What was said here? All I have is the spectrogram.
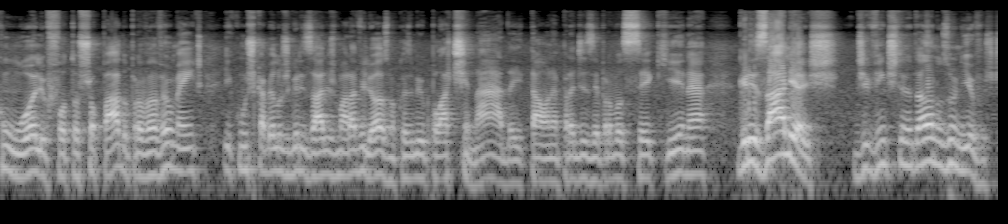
com o olho photoshopado, provavelmente, e com os cabelos grisalhos maravilhosos, uma coisa meio platinada e tal, né, para dizer para você que, né, grisalhas de 20, 30 anos univos.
